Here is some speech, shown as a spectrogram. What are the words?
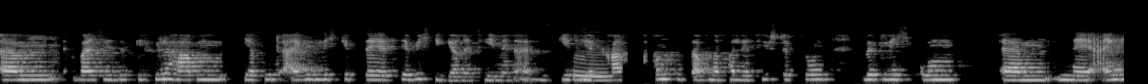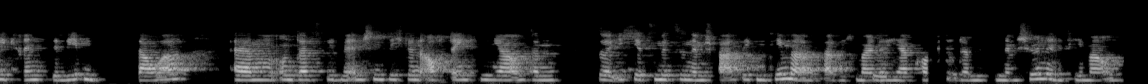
ähm, weil sie das Gefühl haben, ja gut, eigentlich gibt es ja jetzt hier wichtigere Themen. Also es geht mhm. hier gerade bei uns jetzt auf einer Palliativstation wirklich um ähm, eine eingegrenzte Lebensdauer ähm, und dass die Menschen sich dann auch denken, ja, und dann soll ich jetzt mit so einem spaßigen Thema, sage ich mal, mhm. daherkommen oder mit so einem schönen Thema und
